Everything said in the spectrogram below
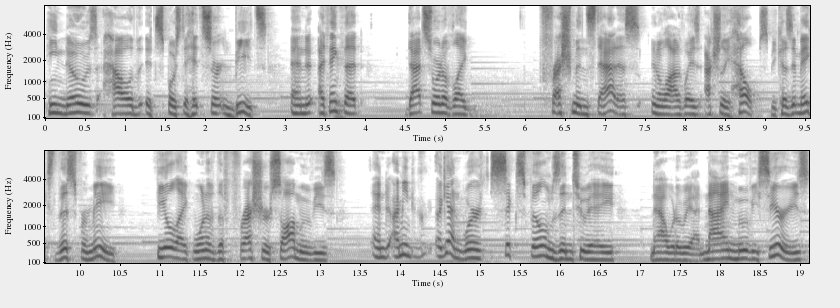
He knows how it's supposed to hit certain beats. And I think that that sort of like freshman status in a lot of ways actually helps because it makes this for me feel like one of the fresher Saw movies. And I mean, again, we're six films into a now what are we at? Nine movie series.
